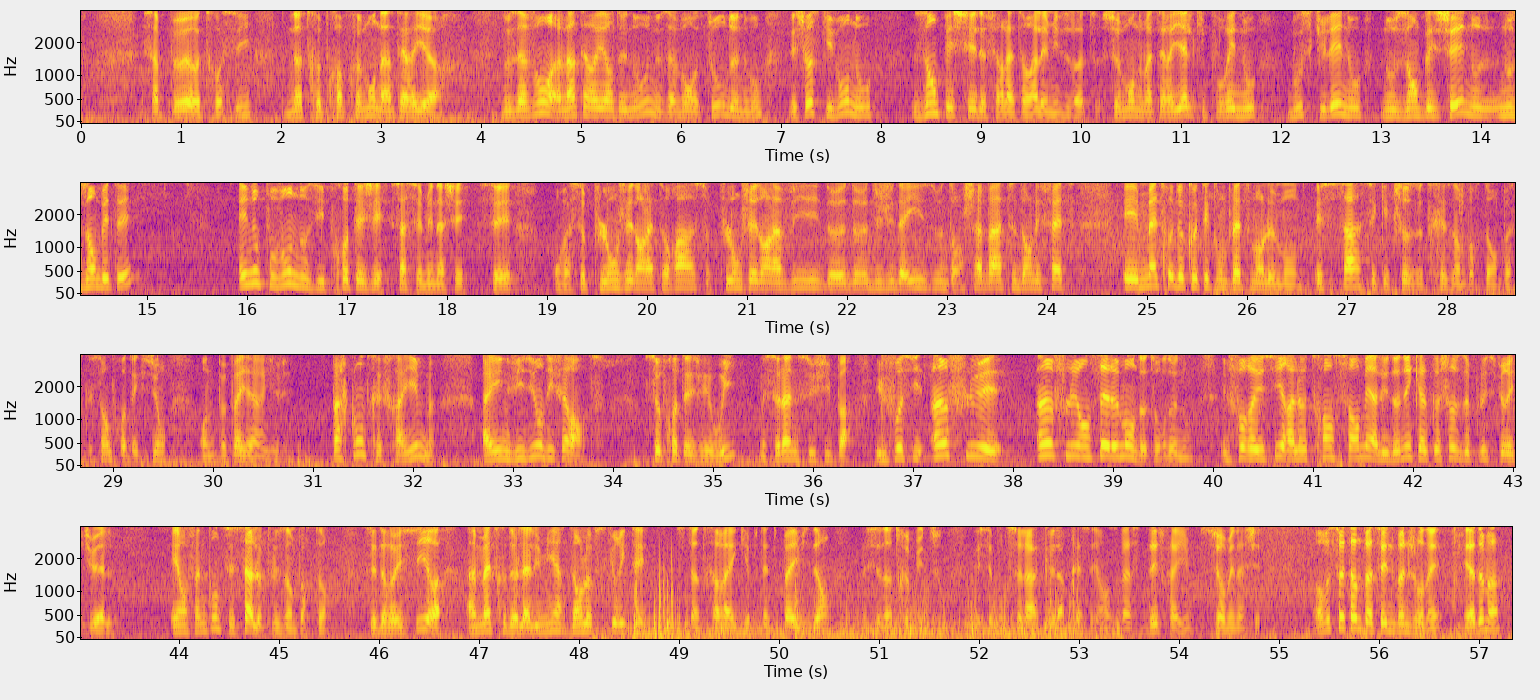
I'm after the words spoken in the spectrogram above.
Ça peut être aussi notre propre monde intérieur. Nous avons à l'intérieur de nous, nous avons autour de nous des choses qui vont nous empêcher de faire la Torah les mitzvot. Ce monde matériel qui pourrait nous bousculer, nous, nous empêcher, nous, nous embêter. Et nous pouvons nous y protéger. Ça, c'est ménaché. C'est on va se plonger dans la Torah, se plonger dans la vie du judaïsme, dans Shabbat, dans les fêtes, et mettre de côté complètement le monde. Et ça, c'est quelque chose de très important, parce que sans protection, on ne peut pas y arriver. Par contre, Ephraïm a une vision différente. Se protéger, oui, mais cela ne suffit pas. Il faut aussi influer, influencer le monde autour de nous. Il faut réussir à le transformer, à lui donner quelque chose de plus spirituel. Et en fin de compte, c'est ça le plus important. C'est de réussir à mettre de la lumière dans l'obscurité. C'est un travail qui est peut-être pas évident, mais c'est notre but. Et c'est pour cela que la préséance va d'Ephraïm sur Ménaché. En vous souhaitant de passer une bonne journée et à demain.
